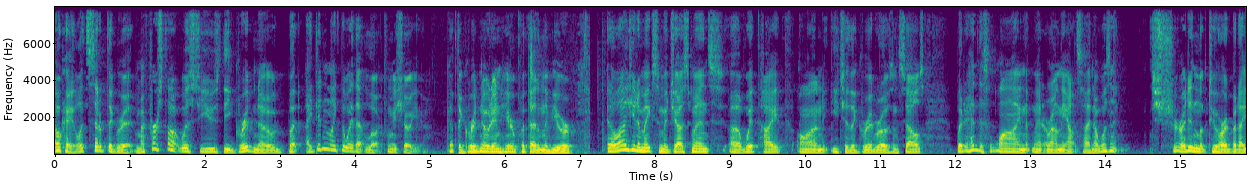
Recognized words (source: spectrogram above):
Okay, let's set up the grid. My first thought was to use the grid node, but I didn't like the way that looked. Let me show you. Got the grid node in here, put that in the viewer. It allows you to make some adjustments, uh, width, height on each of the grid rows and cells, but it had this line that went around the outside. And I wasn't sure, I didn't look too hard, but I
